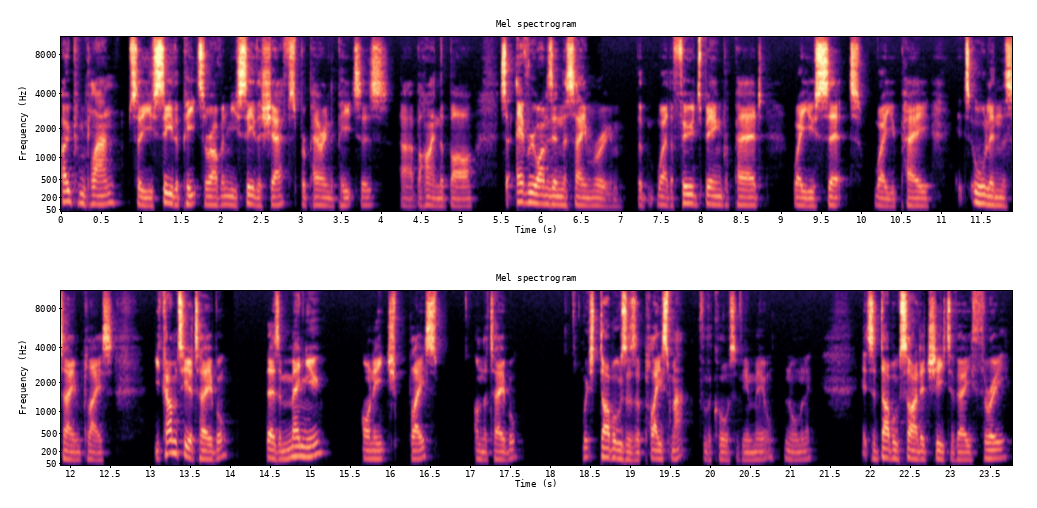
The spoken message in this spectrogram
Open plan, so you see the pizza oven, you see the chefs preparing the pizzas uh, behind the bar. So everyone's in the same room, the, where the food's being prepared, where you sit, where you pay. It's all in the same place. You come to your table. There's a menu on each place on the table which doubles as a placemat for the course of your meal normally. It's a double sided sheet of A3,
